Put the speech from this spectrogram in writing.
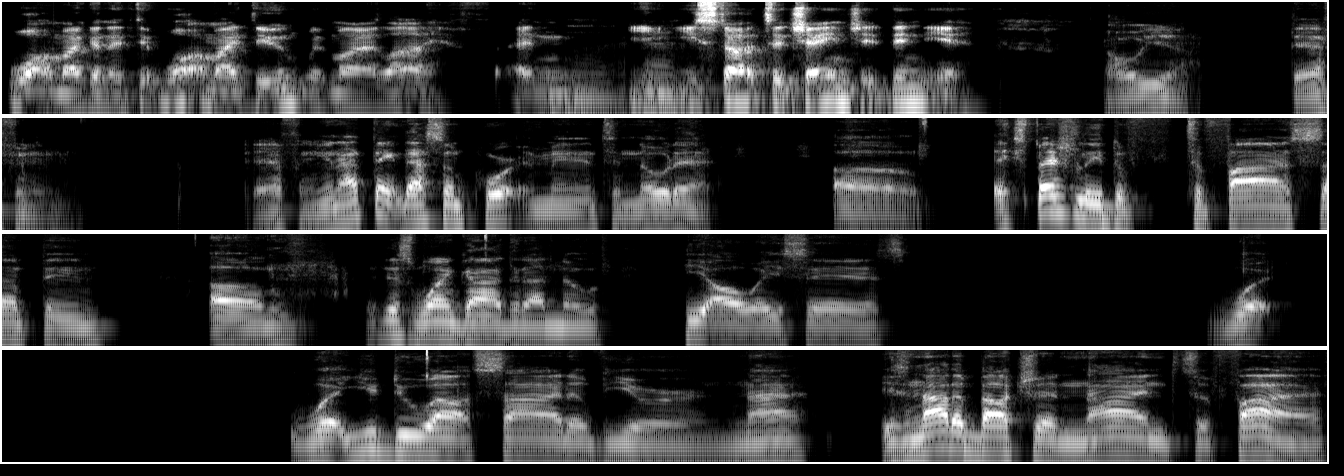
what am i going to do? What am i doing with my life? And mm-hmm. you, you start to change it didn't you? Oh yeah. Definitely. Definitely. And i think that's important man to know that uh especially to to find something um this one guy that i know he always says what what you do outside of your nine it's not about your nine to five.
